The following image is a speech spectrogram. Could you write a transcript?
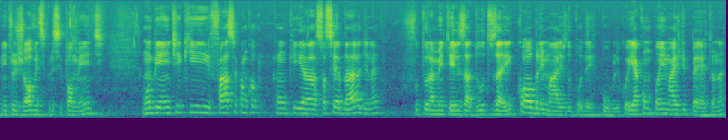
entre os jovens principalmente, um ambiente que faça com, com que a sociedade, né, futuramente eles adultos aí, cobrem mais do poder público e acompanhem mais de perto, né?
